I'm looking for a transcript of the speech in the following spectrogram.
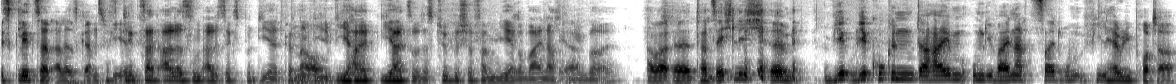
es glitzert alles ganz viel. Es glitzert alles und alles explodiert. Genau. Wie, wie, wie halt, wie halt so das typische familiäre Weihnachten ja. überall. Aber äh, tatsächlich, äh, wir, wir gucken daheim um die Weihnachtszeit rum viel Harry Potter.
